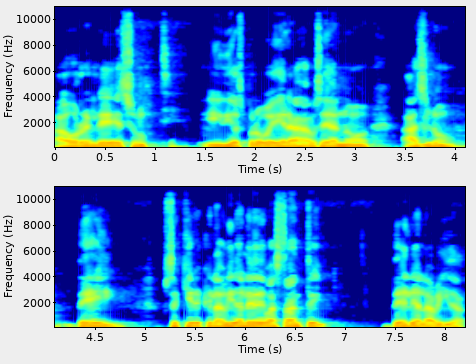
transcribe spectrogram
Ahórrele eso y Dios proveerá, o sea, no, hazlo, dé. ¿Usted quiere que la vida le dé bastante? Dele a la vida.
